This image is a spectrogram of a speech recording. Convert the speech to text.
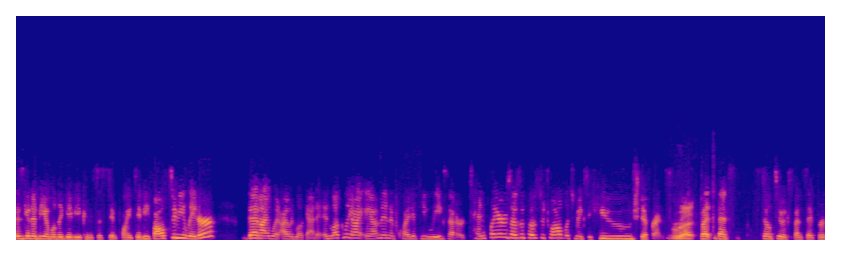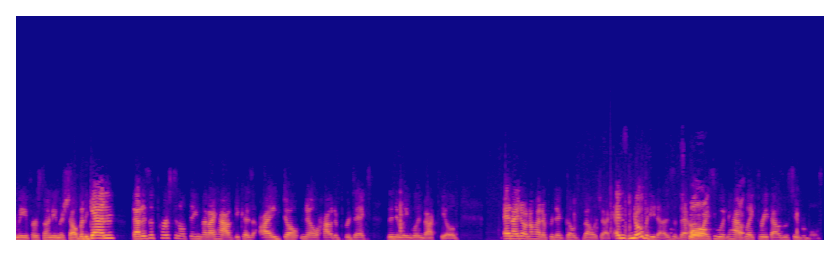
is going to be able to give you consistent points. If he falls to me later, then I would I would look at it. And luckily, I am in a, quite a few leagues that are 10 players as opposed to 12, which makes a huge difference. Right. But that's still too expensive for me for Sony Michel. But again, that is a personal thing that I have because I don't know how to predict the New England backfield and I don't know how to predict Bill Belichick, and nobody does. That well, otherwise, he wouldn't have like three thousand Super Bowls.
